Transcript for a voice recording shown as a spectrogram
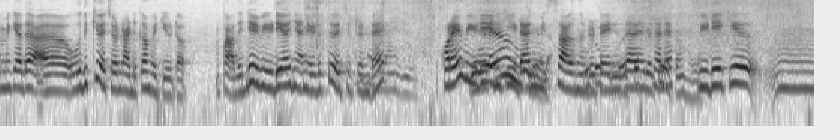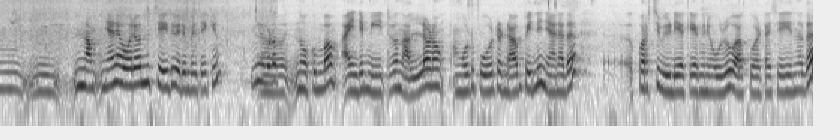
അമ്മയ്ക്ക് അത് ഒതുക്കി വെച്ചുകൊണ്ട് അടുക്കാൻ പറ്റി കേട്ടോ അപ്പോൾ അതിന്റെ വീഡിയോ ഞാൻ എടുത്തു വെച്ചിട്ടുണ്ട്. കുറേ വീഡിയോ എനിക്ക് ഇടാൻ മിസ്സാകുന്നുണ്ട് കേട്ടോ. എന്താ വെച്ചാൽ വീഡിയോയ്ക്ക് ഞാൻ ഓരോന്ന് ചെയ്തു വരുമ്പോഴത്തേക്കും നോക്കുമ്പം അതിന്റെ മീറ്റർ നല്ലോണം അങ്ങോട്ട് പോയിട്ടുണ്ടാകും പിന്നെ ഞാനത് കുറച്ച് വീഡിയോ ഒക്കെ അങ്ങനെ ഒഴിവാക്കുക കേട്ടോ ചെയ്യുന്നത്.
